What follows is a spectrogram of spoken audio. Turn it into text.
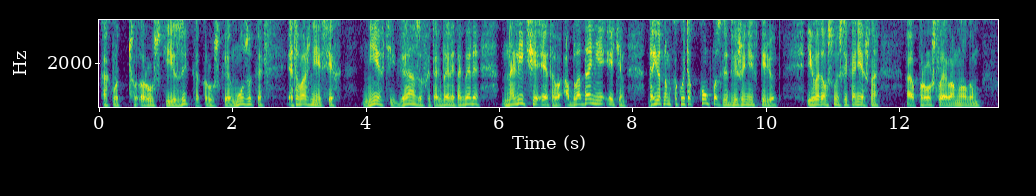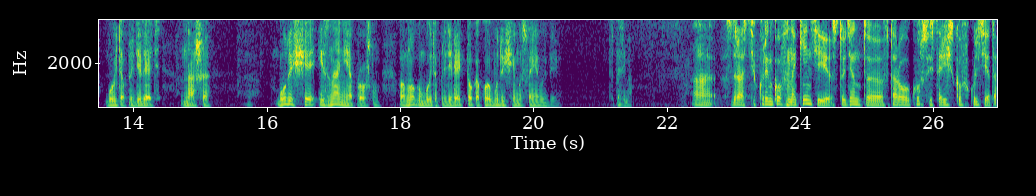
Как вот русский язык, как русская музыка, это важнее всех нефти, газов и так далее, и так далее, наличие этого, обладание этим дает нам какой-то компас для движения вперед. И в этом смысле, конечно, э, прошлое во многом будет определять наше э, будущее, и знание о прошлом во многом будет определять то, какое будущее мы с вами выберем. Спасибо. А, здравствуйте. Куренков Иннокентий, студент э, второго курса исторического факультета.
